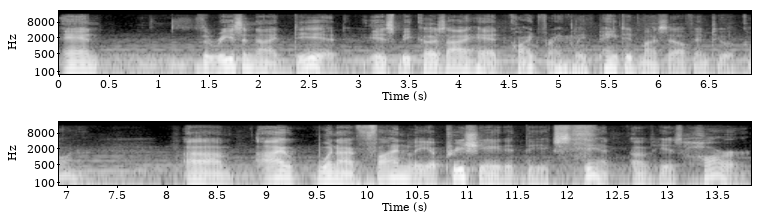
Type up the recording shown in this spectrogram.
And the reason I did is because I had, quite frankly, painted myself into a corner. Um, I, when I finally appreciated the extent of his horror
